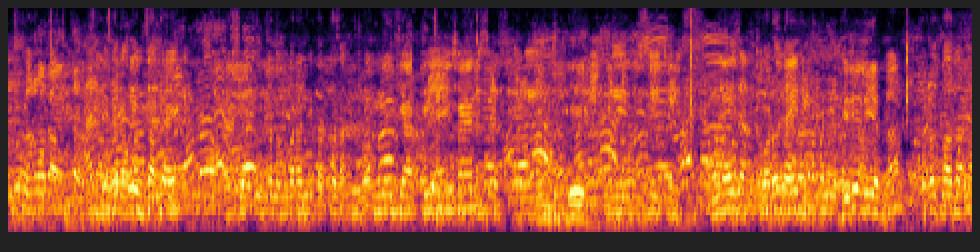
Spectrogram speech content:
आहे. चालू आहे तर तुमचा नंबर आणि पत्ता सांगितला मी जे नाही वडोद आहे वडोद बाजारला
